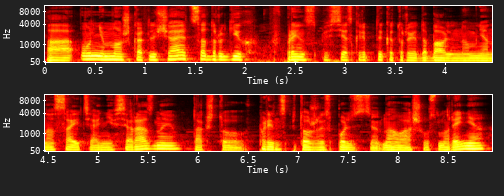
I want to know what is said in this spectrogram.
А, он немножко отличается от других. В принципе, все скрипты, которые добавлены у меня на сайте, они все разные. Так что, в принципе, тоже используйте на ваше усмотрение.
